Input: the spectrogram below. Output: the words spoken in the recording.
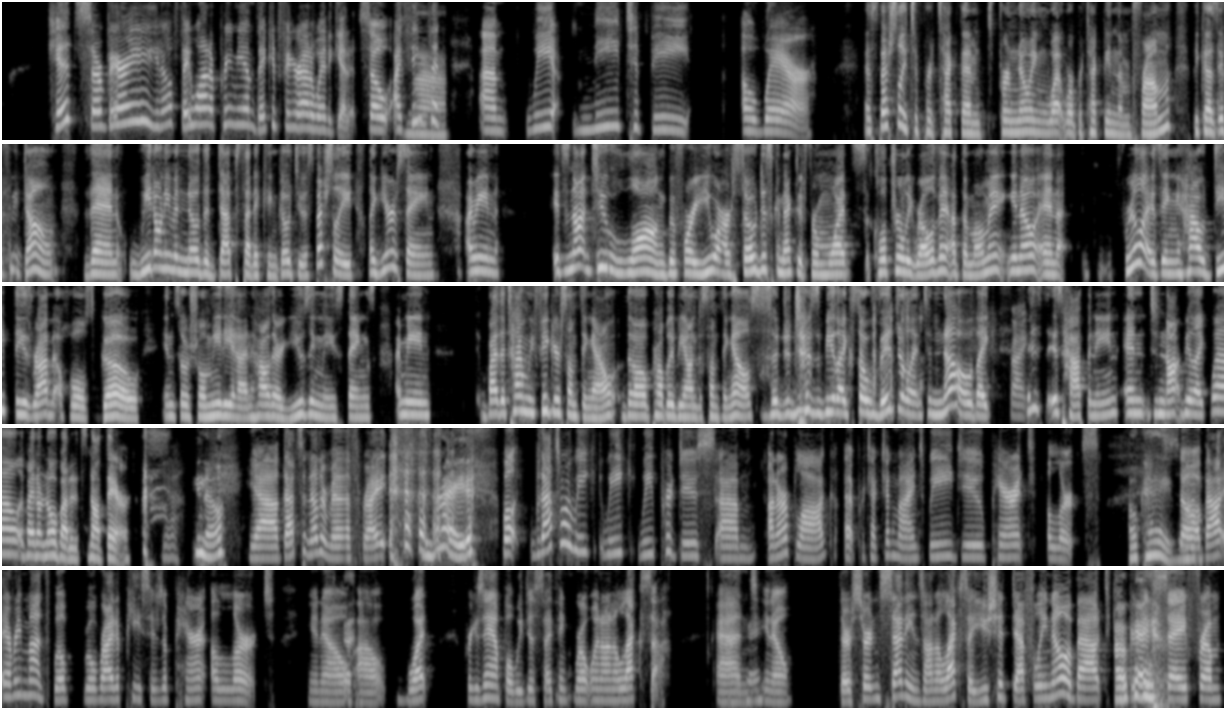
kids are very, you know, if they want a premium, they can figure out a way to get it. So I think yeah. that um, we need to be aware especially to protect them for knowing what we're protecting them from because if we don't then we don't even know the depths that it can go to especially like you're saying i mean it's not too long before you are so disconnected from what's culturally relevant at the moment, you know, and realizing how deep these rabbit holes go in social media and how they're using these things. I mean, by the time we figure something out, they'll probably be on to something else. So to just be like so vigilant to know like right. this is happening and to not be like, well, if I don't know about it, it's not there. Yeah. you know? Yeah, that's another myth, right? right. Well, that's why we we we produce um, on our blog at Protect Young Minds. We do parent alerts. Okay. So wow. about every month, we'll we'll write a piece. There's a parent alert you know uh, what for example we just i think wrote one on alexa and okay. you know there are certain settings on alexa you should definitely know about to keep okay safe from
